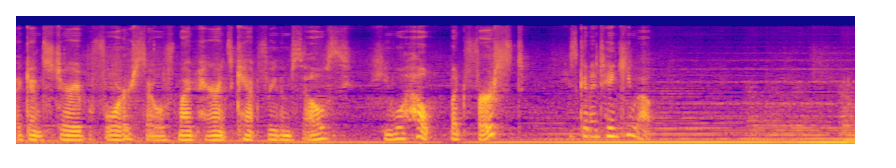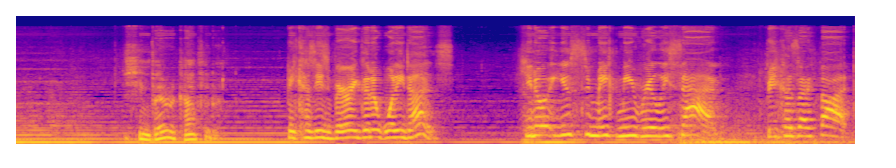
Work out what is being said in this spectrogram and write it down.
against Jerry before, so if my parents can't free themselves, he will help. But first, he's gonna take you out. You seem very confident. Because he's very good at what he does. You know, it used to make me really sad. Because I thought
